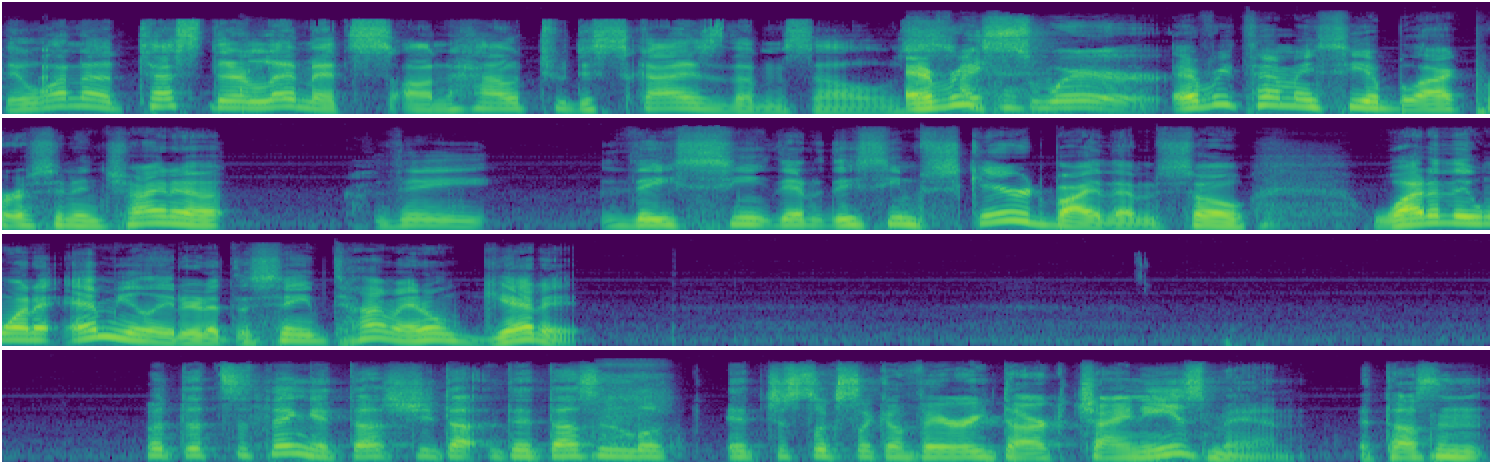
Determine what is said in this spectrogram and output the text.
they want to test their limits on how to disguise themselves. Every ti- Every time I see a black person in China, they they seem they, they seem scared by them. So why do they want to emulate it at the same time? I don't get it. But that's the thing. It does. She does. It doesn't look. It just looks like a very dark Chinese man. It doesn't.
